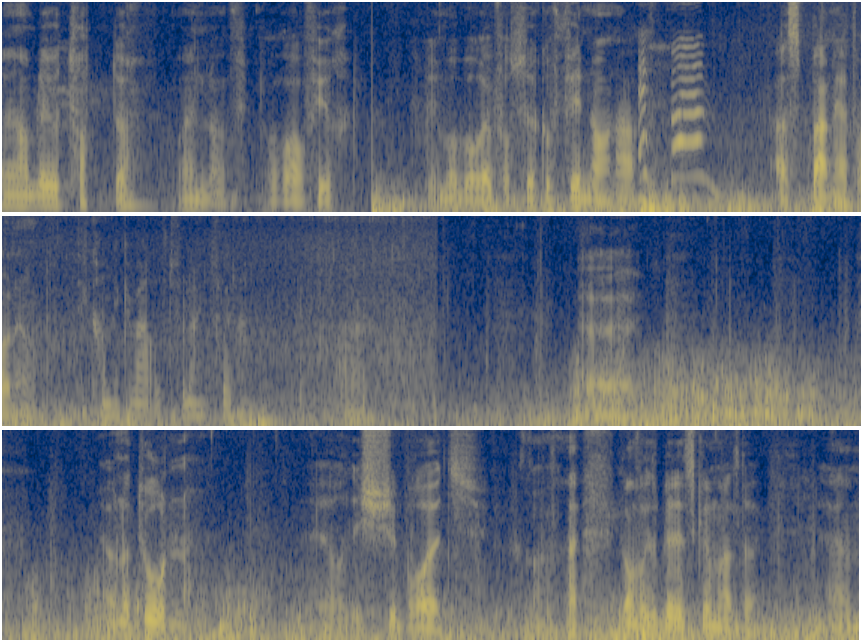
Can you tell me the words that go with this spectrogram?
Han ble jo tatt da, av en eller annen rar fyr. Vi må bare forsøke å finne han her. Espen! Espen heter han jo. Det kan ikke være altfor langt for Eh, Ja, under torden. Det høres ikke bra ut. Kan, kan faktisk bli litt skummelt. da. Um,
